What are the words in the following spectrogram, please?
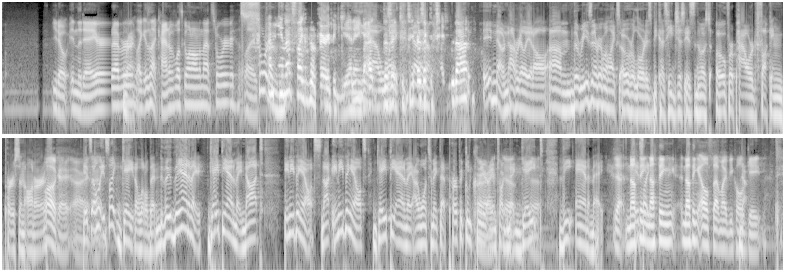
you know in the day or whatever Right. like isn't that kind of what's going on in that story like sort I mean, that's like the very beginning. but Yeah, does wait, it continue? no, does no. it continue that? Eh, No, not really at all. Um, the reason everyone likes Overlord is because he just is the most overpowered fucking person on earth. Well, okay all right it's all only right. it's like Gate a little bit. The, the anime, Gate the anime, not anything else, not anything else. Gate the anime. I want to make that perfectly clear. I am talking yeah, about Gate the anime. yeah nothing like- nothing nothing else that might be called No. gate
